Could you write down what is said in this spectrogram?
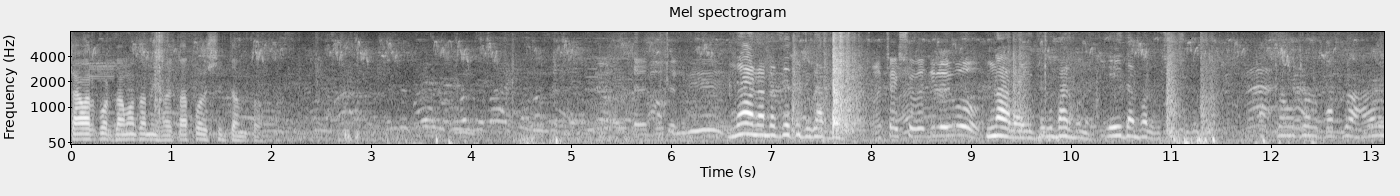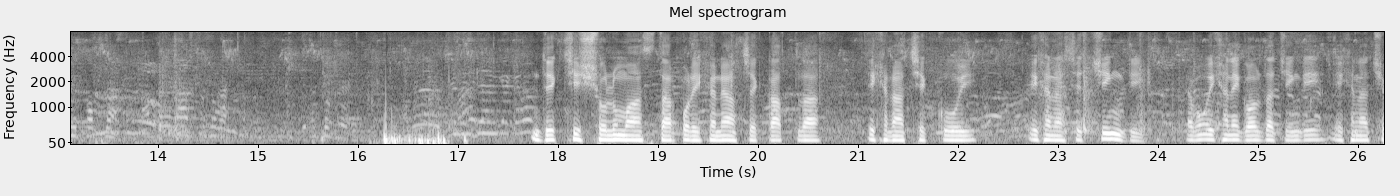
চাওয়ার পর দামাদামি হয় তারপরে সিদ্ধান্ত। না না না ঢুকার না ভাই না। এই দাম দেখছি শোল মাছ তারপর এখানে আছে কাতলা এখানে আছে কই এখানে আছে চিংড়ি এবং এখানে গলদা চিংড়ি এখানে আছে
